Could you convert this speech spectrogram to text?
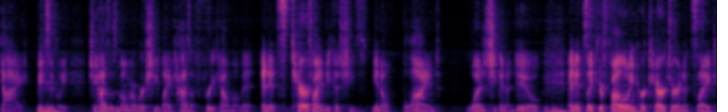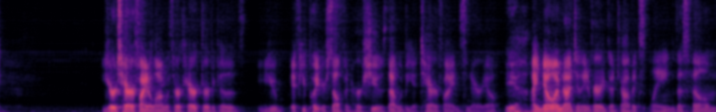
die." Mm-hmm. Basically. She has this moment where she like has a freak out moment and it's terrifying because she's, you know, blind. What is she to do? Mm-hmm. And it's like you're following her character and it's like you're terrified along with her character because you if you put yourself in her shoes, that would be a terrifying scenario. Yeah. I know I'm not doing a very good job explaining this film.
